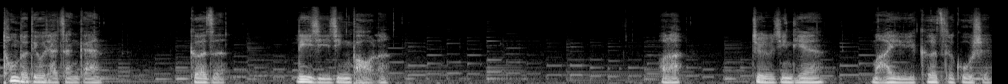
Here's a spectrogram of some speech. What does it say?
痛得丢下粘杆，鸽子立即惊跑了。好了，这就是今天蚂蚁与鸽子的故事。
